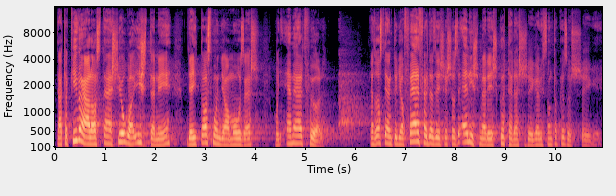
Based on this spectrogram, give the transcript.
Tehát a kiválasztás joga Istené, de itt azt mondja a Mózes, hogy emelt föl. Ez azt jelenti, hogy a felfedezés és az elismerés kötelessége viszont a közösségé.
